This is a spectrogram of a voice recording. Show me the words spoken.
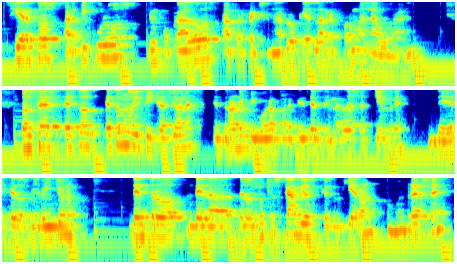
ciertos artículos enfocados a perfeccionar lo que es la reforma laboral. Entonces, estos, estas modificaciones entraron en vigor a partir del 1 de septiembre de este 2021. Dentro de, la, de los muchos cambios que surgieron, como el REPSE,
